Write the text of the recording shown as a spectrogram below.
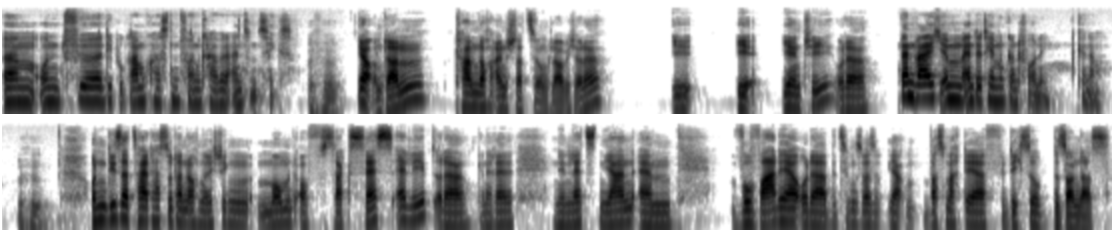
ähm, und für die Programmkosten von Kabel 1 und 6. Mhm. Ja, und dann kam noch eine Station, glaube ich, oder? I ENT oder? Dann war ich im Entertainment Controlling, genau. Mhm. Und in dieser Zeit hast du dann auch einen richtigen Moment of Success erlebt oder generell in den letzten Jahren. Ähm, wo war der oder beziehungsweise, ja, was macht der für dich so besonders?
